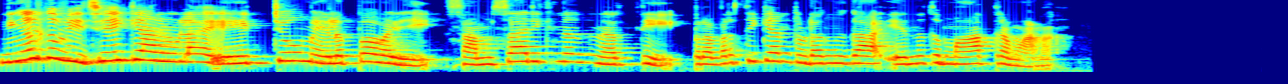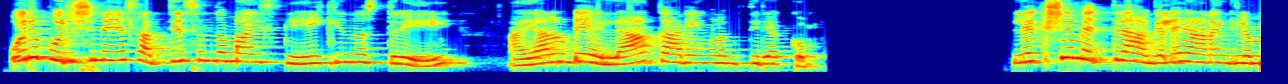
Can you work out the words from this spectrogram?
നിങ്ങൾക്ക് വിജയിക്കാനുള്ള ഏറ്റവും എളുപ്പ വഴി സംസാരിക്കുന്നത് നിർത്തി പ്രവർത്തിക്കാൻ തുടങ്ങുക എന്നത് മാത്രമാണ്. ഒരു പുരുഷനെ സത്യസന്ധമായി സ്നേഹിക്കുന്ന സ്ത്രീ അയാളുടെ എല്ലാ കാര്യങ്ങളും തിരക്കും. ലക്ഷ്യം എത്ര അകലെയാണെങ്കിലും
